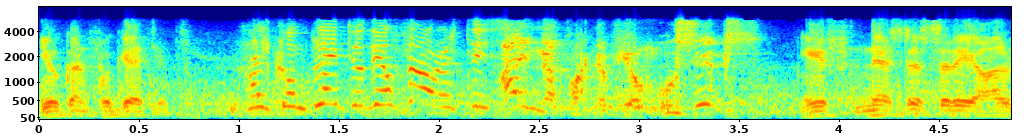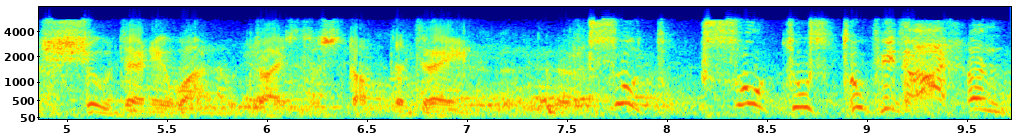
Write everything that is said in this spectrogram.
you can forget it. I'll complain to the authorities. I'm not one of your muzhiks. If necessary, I'll shoot anyone who tries to stop the train. Shoot! Shoot, you stupid Russian!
